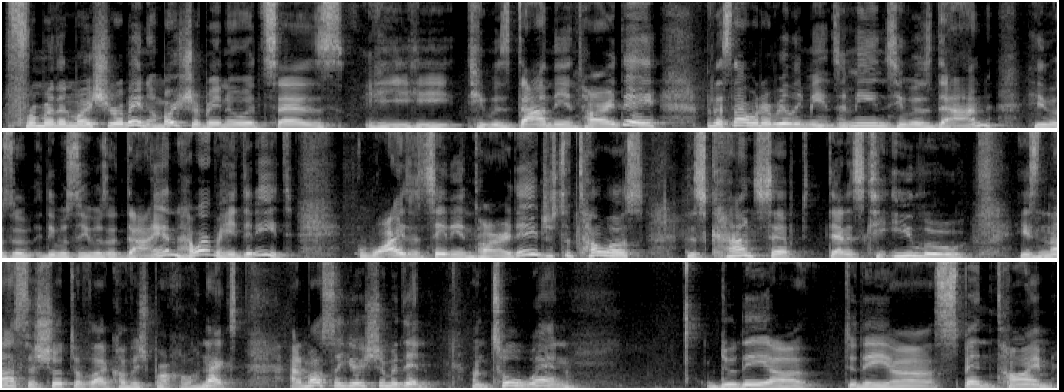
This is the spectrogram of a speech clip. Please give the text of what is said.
firmer than Moshe Rabbeinu. Moshe Rabbeinu it says he he he was down the entire day, but that's not what it really means. It means he was down. He was a he was he was a dying. However, he did eat. Why does it say the entire day? Just to tell us this concept that is ki'ilu. He's nasa shutav like Kadosh Baruch. Next, al masa yoshim Until when do they uh, do they uh, spend time?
